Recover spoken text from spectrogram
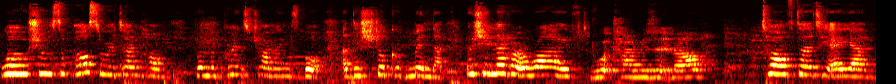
Well, she was supposed to return home from the Prince Charming's ball at the stroke of midnight, but she never arrived. What time is it now? 12.30 a.m.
